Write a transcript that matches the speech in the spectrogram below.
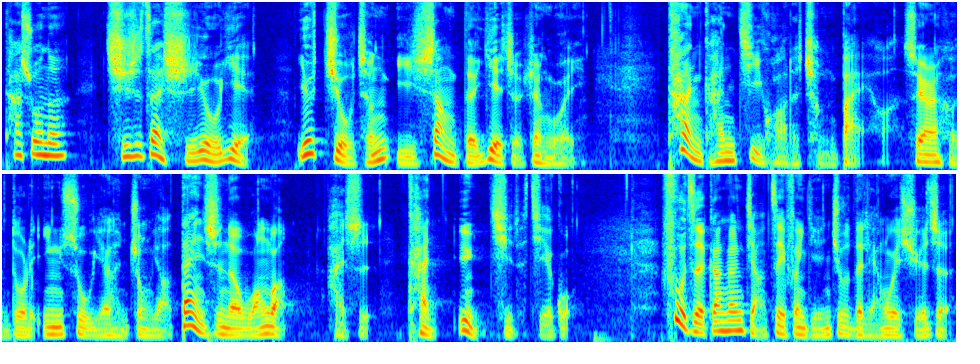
他说呢，其实，在石油业有九成以上的业者认为，探勘计划的成败啊，虽然很多的因素也很重要，但是呢，往往还是看运气的结果。负责刚刚讲这份研究的两位学者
